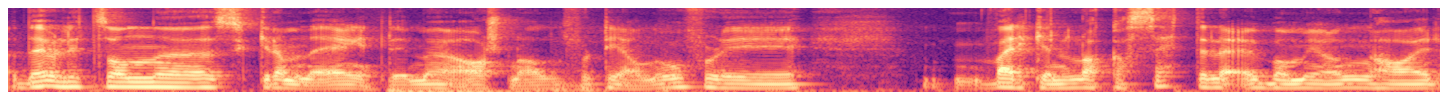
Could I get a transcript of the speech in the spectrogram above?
Det er jo litt sånn eh, skremmende egentlig med Arsenal for tida nå, fordi verken Lacassette eller Aubameyang har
